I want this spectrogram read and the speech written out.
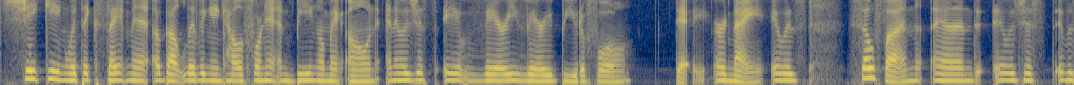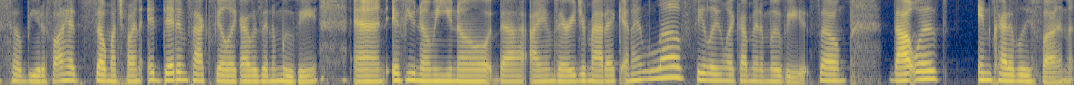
shaking with excitement about living in California and being on my own. And it was just a very, very beautiful day or night. It was so fun and it was just it was so beautiful. I had so much fun. It did in fact feel like I was in a movie. And if you know me, you know that I am very dramatic and I love feeling like I'm in a movie. So that was incredibly fun.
